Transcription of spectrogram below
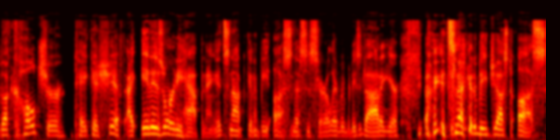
the culture take a shift. I, it is already happening. It's not going to be us necessarily. Everybody's nodding here. It's not going to be just us.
